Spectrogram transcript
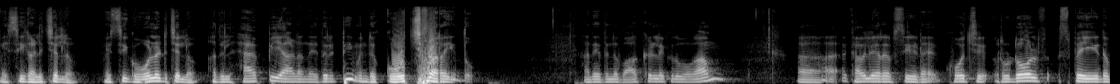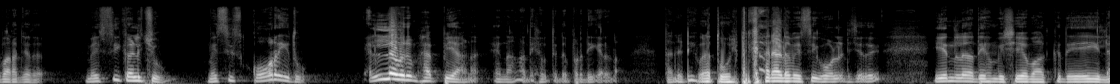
മെസ്സി കളിച്ചല്ലോ മെസ്സി ഗോൾ അടിച്ചല്ലോ അതിൽ ഹാപ്പിയാണെന്ന് എതിർ ടീമിന്റെ കോച്ച് പറയുന്നു. അദ്ദേഹത്തിന്റെ വാക്കുകളിലേക്ക് പോകാം. കവലിയർ എഫ് സിയുടെ കോച്ച് റുഡോൾഫ് സ്പെയ്ഡ് പറഞ്ഞത് മെസ്സി കളിച്ചു മെസ്സി സ്കോർ ചെയ്തു. എല്ലാവരും ഹാപ്പിയാണ് എന്നാണ് അദ്ദേഹത്തിന്റെ പ്രതികരണം. തന്റെ ടീമിനെ തോൽപ്പിക്കാനാണ് മെസ്സി ഗോൾ അടിച്ചത് എന്നുള്ളത് അദ്ദേഹം വിഷയമാക്കുകയേയില്ല.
